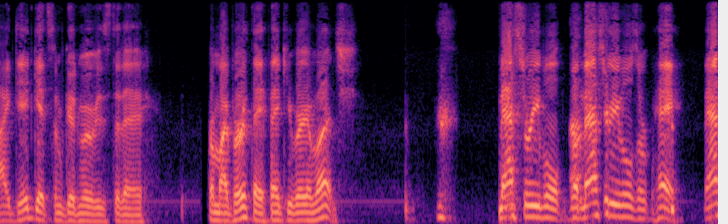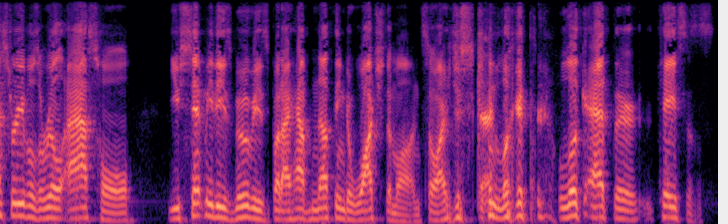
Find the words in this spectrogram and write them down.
I did get some good movies today for my birthday. Thank you very much. Master Evil, but Master Evil's a hey, Master Evil's a real asshole. You sent me these movies, but I have nothing to watch them on, so I just can look at look at their cases.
